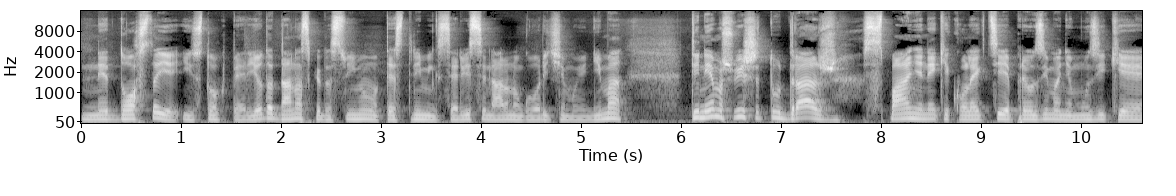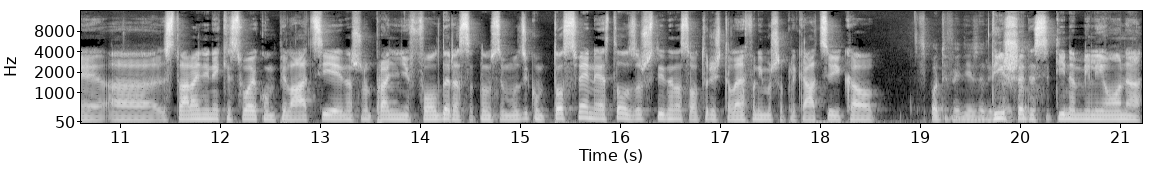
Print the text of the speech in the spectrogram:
nedostaje iz tog perioda, danas kada svi imamo te streaming servise, naravno govorit ćemo i o njima, ti nemaš više tu draž spajanje neke kolekcije, preuzimanja muzike, stvaranje neke svoje kompilacije, znaš, ono, pravljanje foldera sa tom se muzikom, to sve je nestalo zašto ti danas otvoriš telefon, imaš aplikaciju i kao Spotify, Deezer. Više desetina miliona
